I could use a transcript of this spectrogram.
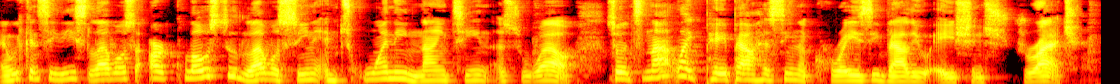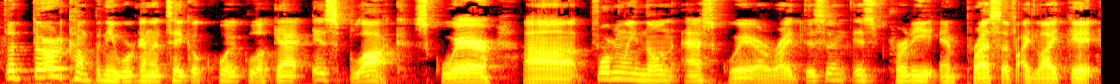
And we can see these levels are close to levels seen in 2019 as well. So it's not like PayPal has seen a crazy valuation stretch. The third company we're going to take a quick look at is Block Square, uh, formerly known as Square, right? This one is pretty impressive. I like it.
